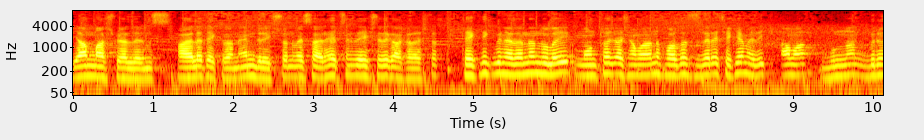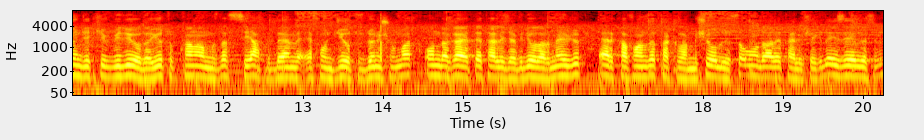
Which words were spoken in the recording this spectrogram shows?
yan marşpiyerlerimiz, hayalet ekran, M direksiyon vesaire hepsini değiştirdik arkadaşlar. Teknik bir nedenden dolayı montaj aşamalarını fazla sizlere çekemedik ama bundan bir önceki videoda YouTube kanalımızda siyah bir BMW F10 G30 dönüşüm var. Onda gayet detaylıca videolar mevcut. Eğer kafanıza takılan bir şey oluyorsa onu daha detaylı bir şekilde izleyebilirsiniz.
